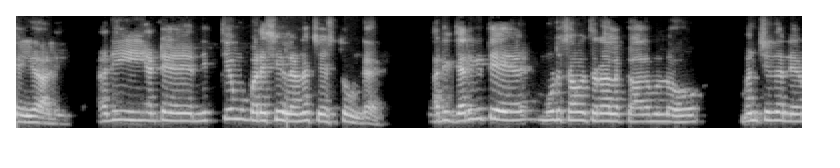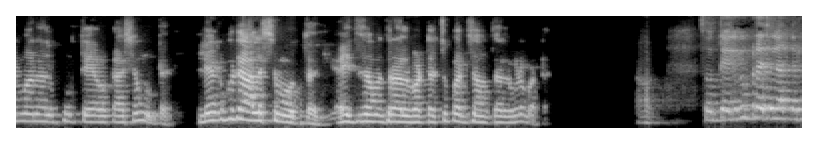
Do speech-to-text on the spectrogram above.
చేయాలి. అది అంటే నిత్యం పరిశీలన చేస్తూ ఉండాలి. అది జరిగితే మూడు సంవత్సరాల కాలంలో మంచిగా నిర్మాణాలు పూర్తయ్యే అవకాశం ఉంటుంది. లేకపోతే ఆలస్యం అవుతుంది. ఐదు సంవత్సరాలు పట్టచ్చు పది సంవత్సరాలు కూడా పట్టచ్చు సో తెలుగు ప్రజలందరూ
